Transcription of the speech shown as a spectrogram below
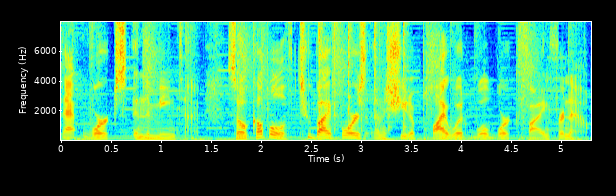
that works in the meantime. So a couple of 2x4s and a sheet of plywood will work fine for now.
